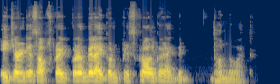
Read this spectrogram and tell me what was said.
এই চ্যানেলটিকে সাবস্ক্রাইব করে বেল আইকন প্রেস করে অল করে রাখবেন। ধন্যবাদ।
